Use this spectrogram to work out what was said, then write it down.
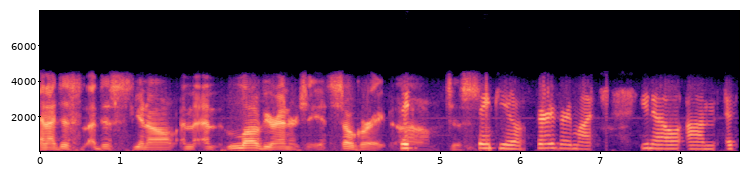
and I just, I just, you know, and and love your energy. It's so great. Thank, um, just thank you very, very much. You know, um, it's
